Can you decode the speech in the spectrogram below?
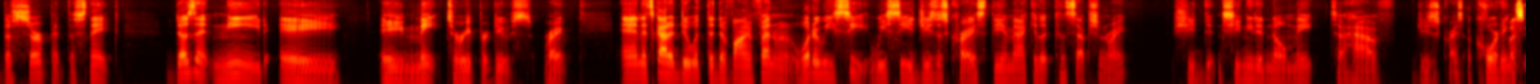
the serpent, the snake, doesn't need a a mate to reproduce, right? And it's got to do with the divine feminine. What do we see? We see Jesus Christ, the Immaculate Conception, right? She didn't. She needed no mate to have Jesus Christ, according. Was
